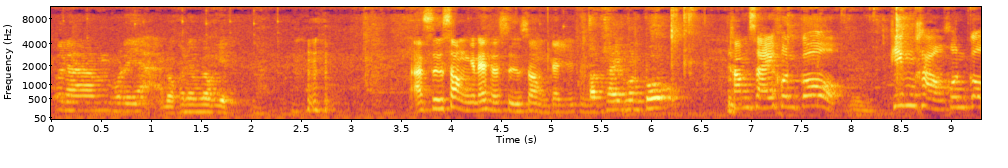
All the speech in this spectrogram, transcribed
เออนะมันบริยะดอกคะแนนเราเห็น อะซื้อส่องยังได้ถ้าซื้อส่องกับยูทูบกับใช้คนโก้คำไซคนโก้ พิมพ์เข่าคนโก้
